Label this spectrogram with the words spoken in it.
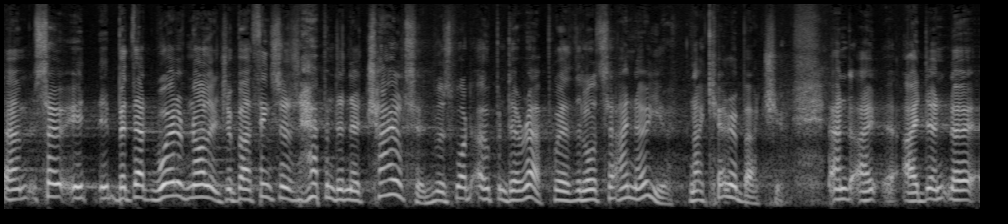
Um, so, it, it, but that word of knowledge about things that had happened in her childhood was what opened her up, where the Lord said, I know you and I care about you. And I, I don't know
